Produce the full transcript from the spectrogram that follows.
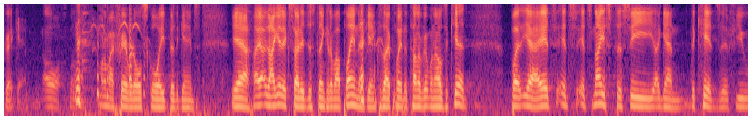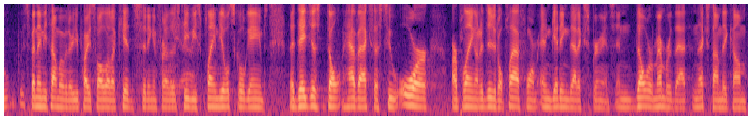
a great game. Oh, it's one of my, one of my favorite old school eight bit games. Yeah, I, I, get excited just thinking about playing that game because I played a ton of it when I was a kid. But yeah, it's it's it's nice to see again the kids. If you spend any time over there, you probably saw a lot of kids sitting in front of those yeah. TVs playing the old school games that they just don't have access to, or are playing on a digital platform and getting that experience. And they'll remember that the next time they come,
